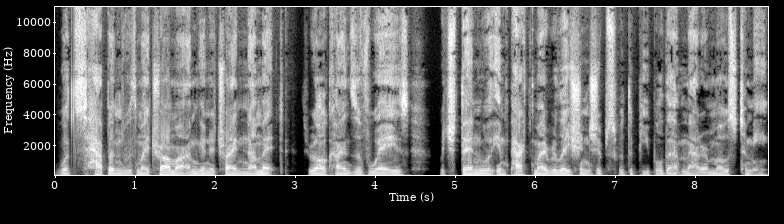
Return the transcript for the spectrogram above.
what's happened with my trauma, I'm going to try and numb it through all kinds of ways, which then will impact my relationships with the people that matter most to me.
